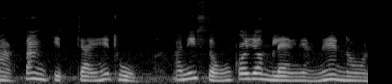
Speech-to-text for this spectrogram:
หากตั้งจิตใจให้ถูกอันนี้สงส์ก็ย่อมแรงอย่างแน่นอน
